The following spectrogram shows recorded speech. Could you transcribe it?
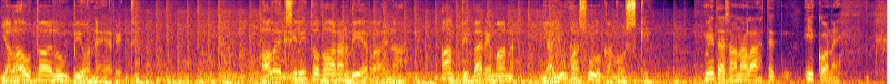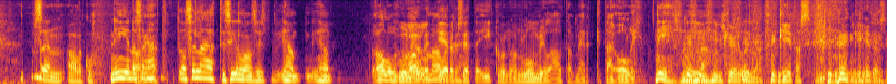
ja lautailun pioneerit. Aleksi Litovaaran vieraina Antti Bäriman ja Juha Sulkakoski. Miten sana lähti ikoni? Sen no, alku. Niin, no se, no se lähti silloin siis ihan, ihan alun, Kuulijoille alun tiedoksi, alke. että Ikon on lumilautamerkki, tai oli. Niin, kyllä. kyllä. kyllä. Kiitos. Kiitos.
